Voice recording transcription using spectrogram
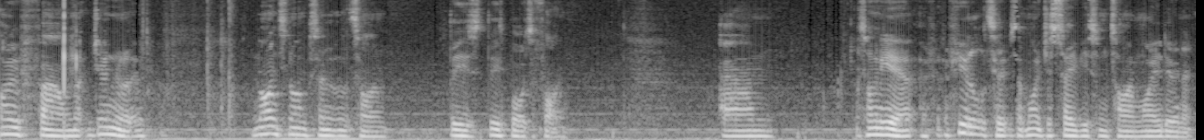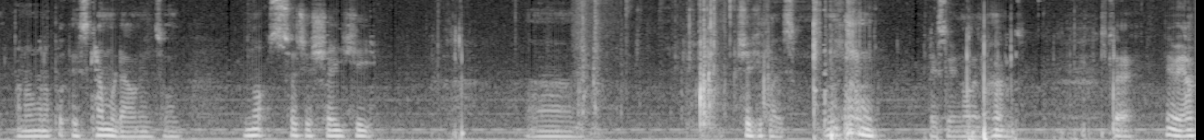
I've found that generally 99% of the time these these boards are fine. Um, so I'm going to give a, a, few little tips that might just save you some time while you're doing it and I'm going to put this camera down into not such a shaky um, shaky place. Basically not in my hands. So here we are.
